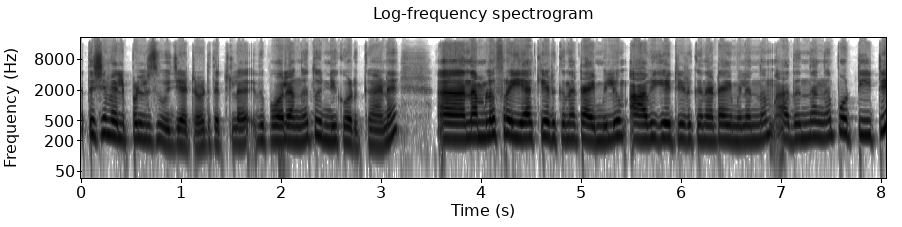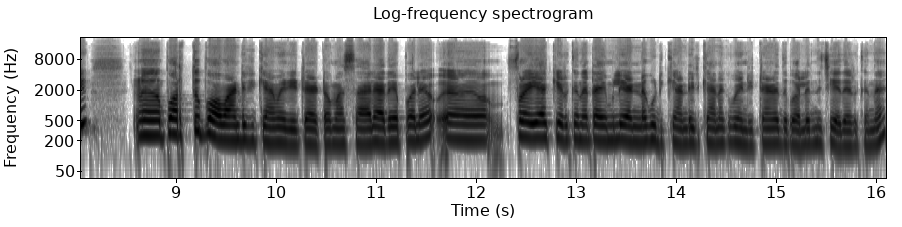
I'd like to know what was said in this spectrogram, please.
അത്യാവശ്യം വലിപ്പമുള്ളൊരു സൂചി കേട്ടോ എടുത്തിട്ടുള്ളത്. ഇതുപോലെ അങ്ങ് തുന്നി കൊടുക്കുകയാണ്. നമ്മൾ ഫ്രൈ ആക്കി എടുക്കുന്ന ടൈമിലും ആവി കയറ്റി എടുക്കുന്ന ടൈമിലൊന്നും അതിൽ നിന്ന് അങ്ങ് പൊട്ടിയിട്ട് പുറത്ത് പോവാണ്ടിരിക്കാൻ വേണ്ടിയിട്ടാട്ടോ മസാല. അതേപോലെ ഫ്രൈ ആക്കി എടുക്കുന്ന ടൈമിൽ എണ്ണ കുടിക്കാണ്ടിരിക്കാനൊക്കെ വേണ്ടിയിട്ടാണ് ഇതുപോലെ ഒന്ന് ചെയ്തെടുക്കുന്നത്.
